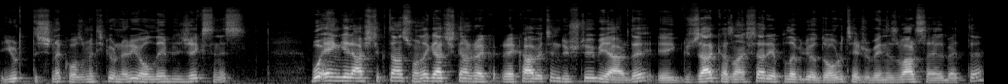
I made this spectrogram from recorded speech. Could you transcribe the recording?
yurt dışına kozmetik ürünleri yollayabileceksiniz. Bu engeli aştıktan sonra da gerçekten rek- rekabetin düştüğü bir yerde e, güzel kazançlar yapılabiliyor. Doğru tecrübeniz varsa elbette.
